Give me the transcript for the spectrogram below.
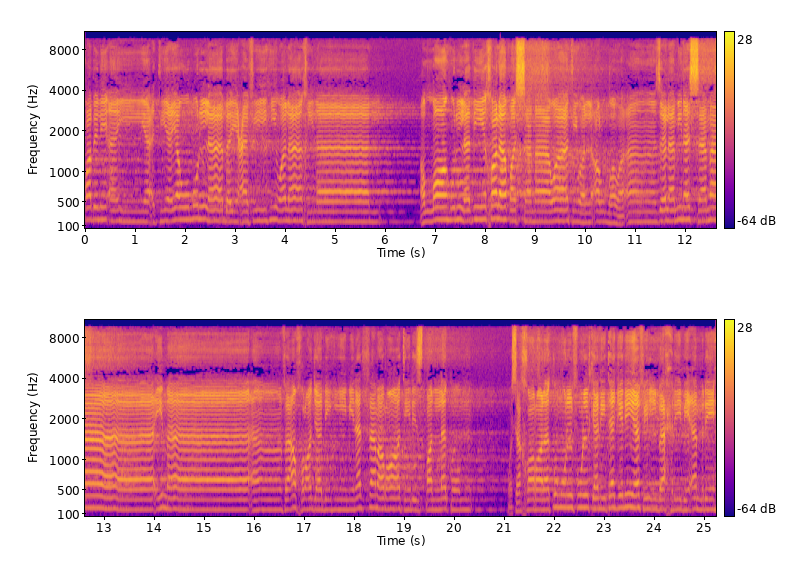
قبل أن يأتي يوم لا بيع فيه ولا خلال. الله الذي خلق السماوات والأرض وأنزل من السماء ماء فأخرج به من الثمرات رزقا لكم وسخر لكم الفلك لتجري في البحر بأمره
